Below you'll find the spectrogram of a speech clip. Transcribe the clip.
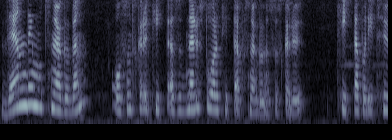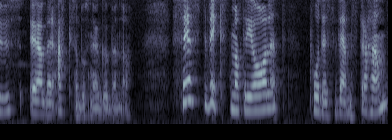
Vänd dig mot snögubben och så ska du titta, alltså när du står och tittar på snögubben så ska du titta på ditt hus över axeln på snögubben. Då. Fäst växtmaterialet på dess vänstra hand,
